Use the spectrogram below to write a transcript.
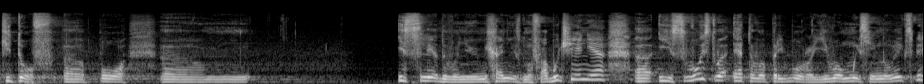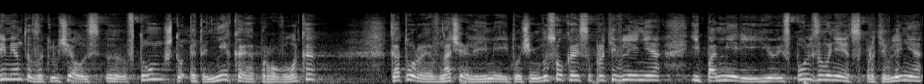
китов по исследованию механизмов обучения, и свойство этого прибора, его мысленного эксперимента заключалось в том, что это некая проволока, которая вначале имеет очень высокое сопротивление, и по мере ее использования сопротивление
